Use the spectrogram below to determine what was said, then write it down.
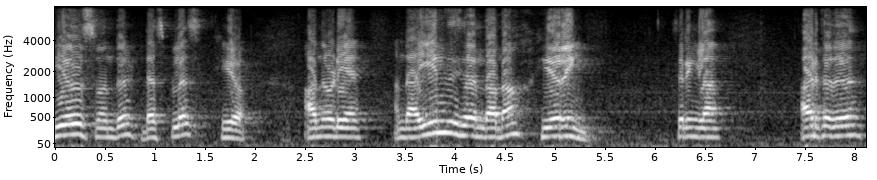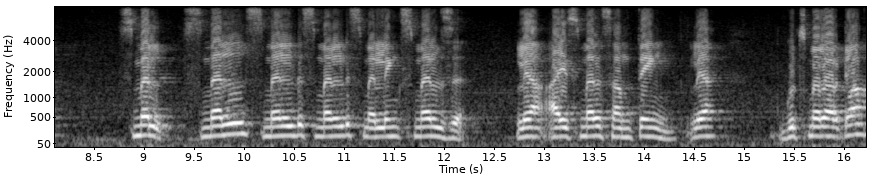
ஹியர்ஸ் வந்து டஸ் ப்ளஸ் ஹியர் அதனுடைய அந்த ஐஎன்சி சேர்ந்தால் தான் ஹியரிங் சரிங்களா? அடுத்தது smell smell smelled smelled smelling smells இல்லையா? ஐ ஸ்மெல் சம்திங் இல்லையா? குட் ஸ்மெல்லாக இருக்கலாம்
